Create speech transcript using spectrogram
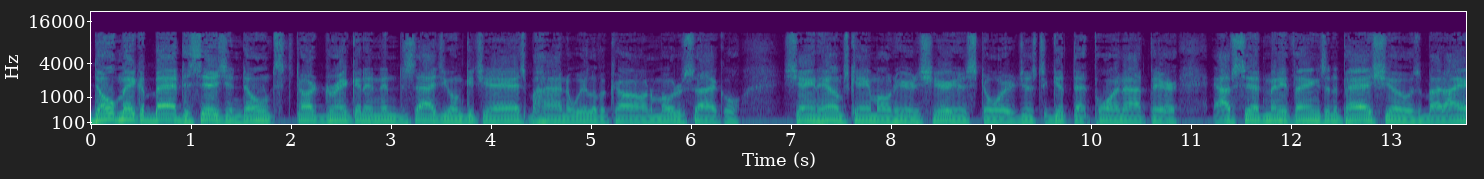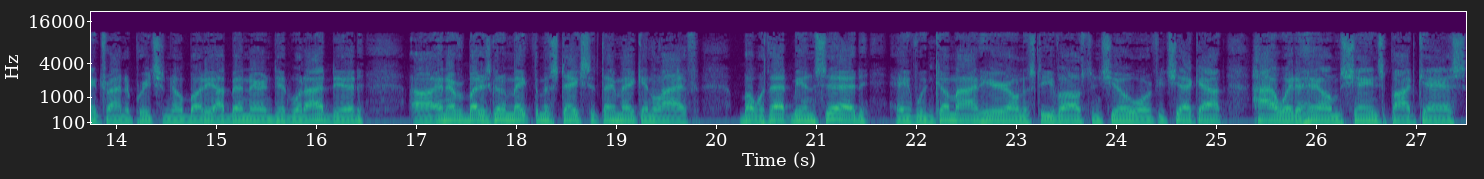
Don't make a bad decision. Don't start drinking and then decide you're gonna get your ass behind the wheel of a car on a motorcycle. Shane Helms came on here to share his story just to get that point out there. I've said many things in the past shows about I ain't trying to preach to nobody. I've been there and did what I did, uh, and everybody's going to make the mistakes that they make in life. But with that being said, hey, if we can come out here on the Steve Austin show, or if you check out Highway to Helms, Shane's podcast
